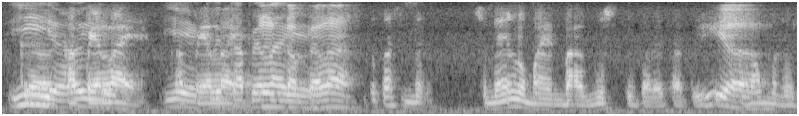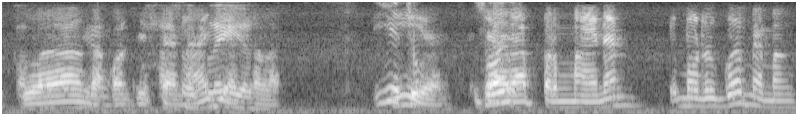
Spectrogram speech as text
Ke iya, Capella iya, ya? iya, Capella Clint ya? Capella, Clint ya. Capella Itu kan sebe- sebenarnya lumayan bagus tuh pada saat itu. Iya. Cuma menurut gua ya, nggak konsisten hustle aja player. salah. Iya. Iya. Soalnya permainan, eh, menurut gua memang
